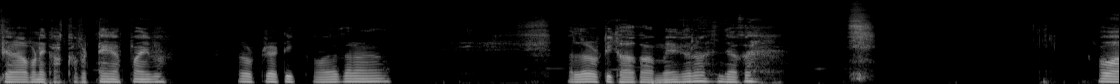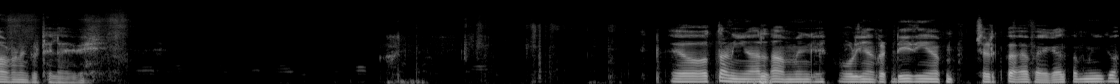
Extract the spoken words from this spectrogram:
ਫਿਰ ਆਪਣੇ ਕੱਖ ਵੱਟੇ ਆਪਾਂ ਇਹ ਰੋਟੀ ਰਾਟੀ ਖਾਇਆ ਕਰਾਂ ਪਹਿਲਾਂ ਰੋਟੀ ਖਾ ਖਾ ਮੈਂ ਕਰਾਂ, ਜਾ ਕੇ। ਉਹ ਆਪਣੇ ਇਕੱਠੇ ਲਾਏ ਵੇ। ਇਹ ਉਹ ਧਨੀਆ ਲਾਵਾਂਗੇ, ਗੋਲੀਆਂ ਕੱਢੀ ਦੀਆਂ ਛਿੜਕਾ ਪੈ ਗਿਆ ਤੰਮੀ ਕਾ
